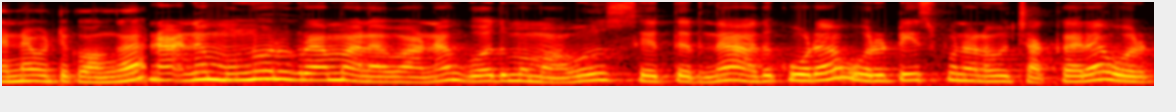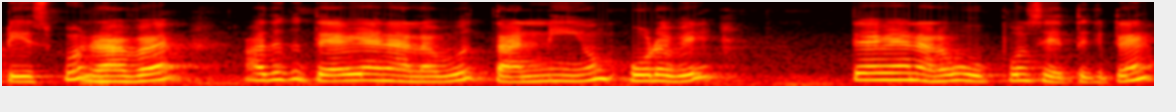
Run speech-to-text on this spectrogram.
எண்ணெய் விட்டுக்கோங்க. நான் முந்நூறு கிராம் அளவான கோதுமை மாவு சேர்த்துருந்தேன். அது கூட ஒரு டீஸ்பூன் அளவு சர்க்கரை ஒரு டீஸ்பூன் ரவை. அதுக்கு தேவையான அளவு தண்ணியும் கூடவே தேவையான அளவு உப்பும் சேர்த்துக்கிட்டேன்.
